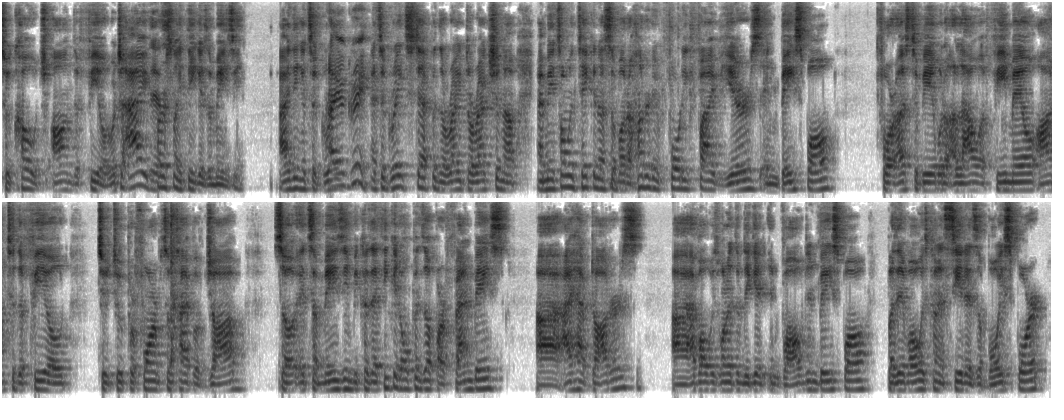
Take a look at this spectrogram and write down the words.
to coach on the field, which I Yes. personally think is amazing. I think it's a great. I agree. It's a great step in the right direction. Uh, I mean, it's only taken us about 145 years in baseball for us to be able to allow a female onto the field to, to perform some type of job. So it's amazing because I think it opens up our fan base. Uh, I have daughters. Uh, I've always wanted them to get involved in baseball, but they've always kind of see it as a boy sport.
